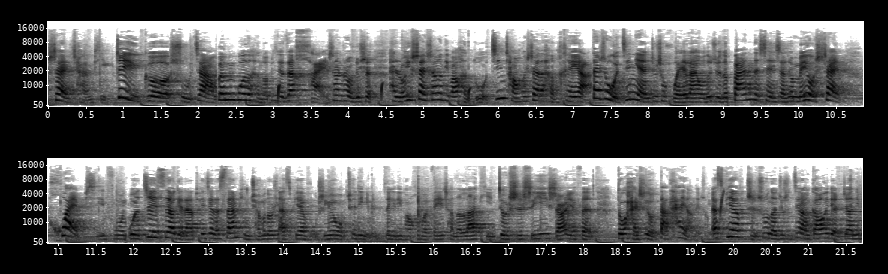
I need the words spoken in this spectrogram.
防晒产品，这个暑假奔波的很多，并且在海上这种就是很容易晒伤的地方很多，经常会晒得很黑啊。但是我今年就是回来，我都觉得斑的现象就没有晒。坏皮肤，我这次要给大家推荐的三瓶全部都是 SPF 五十，因为我不确定你们那个地方会不会非常的 lucky，就是十一、十二月份都还是有大太阳那种。SPF 指数呢，就是尽量高一点，这样你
